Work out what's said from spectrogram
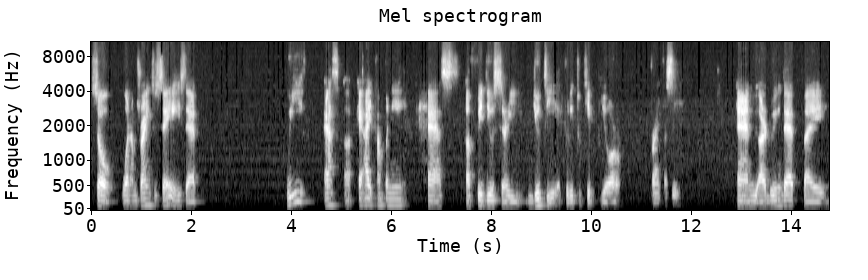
So what I'm trying to say is that we as an AI company has a fiduciary duty actually to keep your privacy. And we are doing that by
